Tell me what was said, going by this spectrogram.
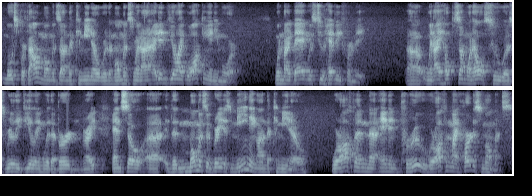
most profound moments on the Camino were the moments when I, I didn't feel like walking anymore, when my bag was too heavy for me, uh, when I helped someone else who was really dealing with a burden, right? And so uh, the moments of greatest meaning on the Camino were often, uh, and in Peru, were often my hardest moments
